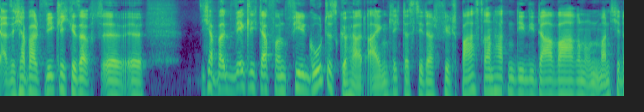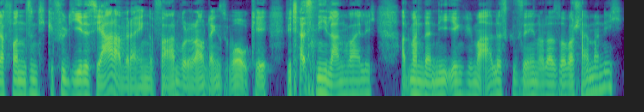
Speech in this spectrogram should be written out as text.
also ich habe halt wirklich gesagt, äh, äh, ich habe halt wirklich davon viel Gutes gehört eigentlich, dass die da viel Spaß dran hatten, die die da waren. Und manche davon sind gefühlt jedes Jahr da wieder hingefahren, wo du dann auch denkst, wow, okay, wird das nie langweilig? Hat man da nie irgendwie mal alles gesehen oder so? Aber scheinbar nicht.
